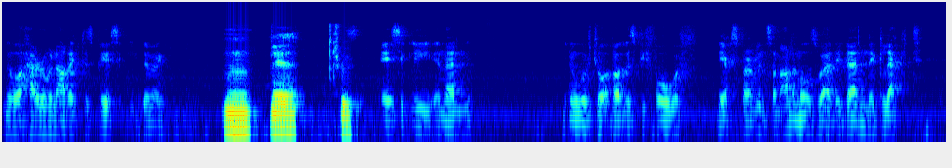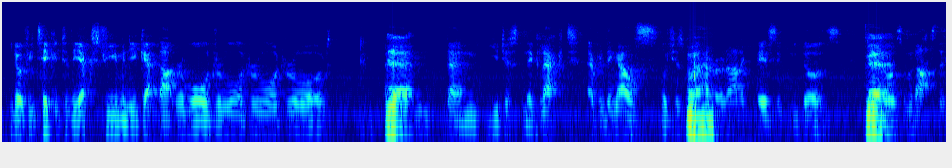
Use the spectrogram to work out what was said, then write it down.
you know a heroin addict is basically doing? Mm, yeah, true. Basically, and then you know we've talked about this before with the experiments on animals where they then neglect. You know, if you take it to the extreme and you get that reward, reward, reward, reward, Yeah. um, then you just neglect everything else, which is what Mhm. a heroin addict basically does. Yeah. You know, some of that's the,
